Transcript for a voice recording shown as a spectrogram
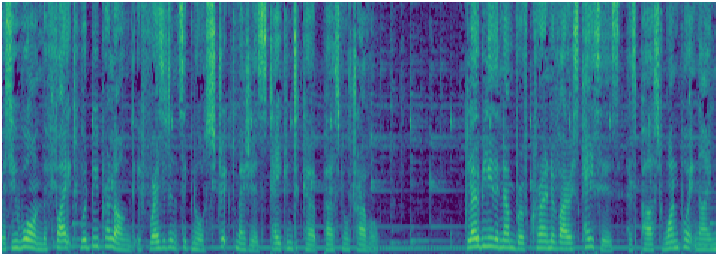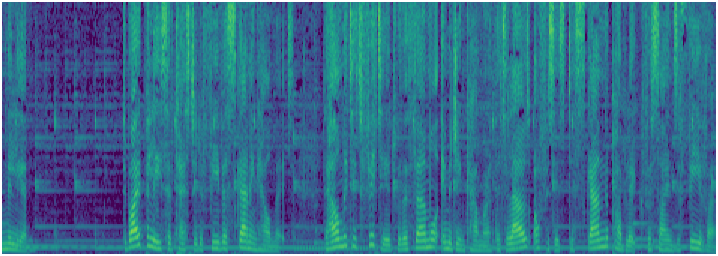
But he warned the fight would be prolonged if residents ignore strict measures taken to curb personal travel. Globally, the number of coronavirus cases has passed 1.9 million. Dubai police have tested a fever scanning helmet. The helmet is fitted with a thermal imaging camera that allows officers to scan the public for signs of fever.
